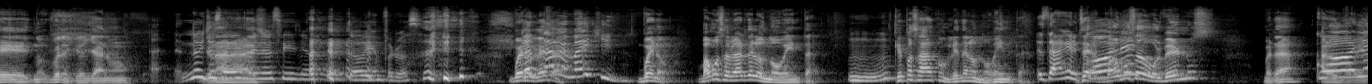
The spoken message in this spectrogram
Eh, bueno, yo ya no. No, yo sé, bueno, sí, yo todo bien por vos. Bueno, Contame, Mikey. Bueno, vamos a hablar de los 90. ¿Qué pasaba con Glenda en los 90? Estaba en el cole. Vamos a devolvernos, ¿verdad? Cole,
